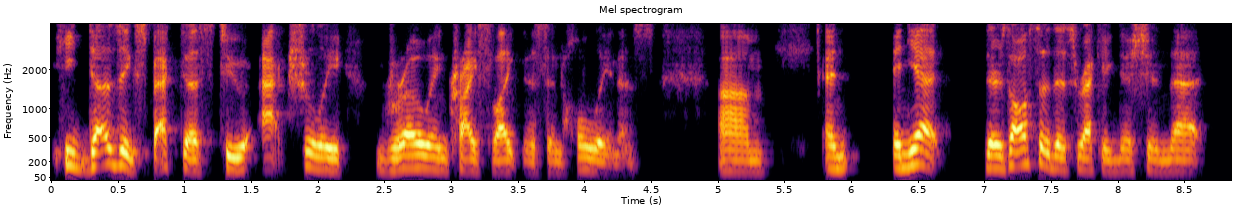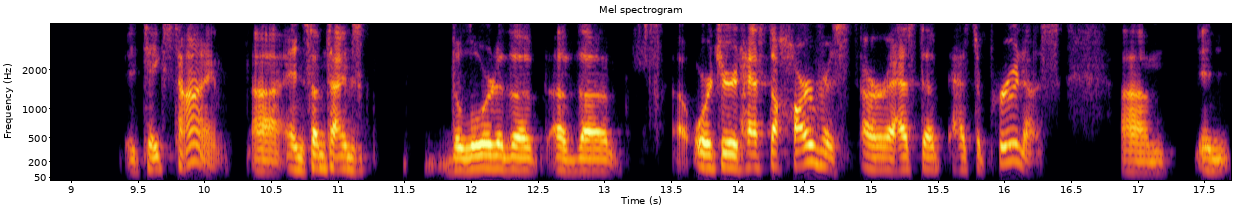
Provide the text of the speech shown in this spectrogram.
he does expect us to actually grow in Christ likeness and holiness, um, and and yet there's also this recognition that it takes time, uh, and sometimes the Lord of the of the orchard has to harvest or has to has to prune us. Um, in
